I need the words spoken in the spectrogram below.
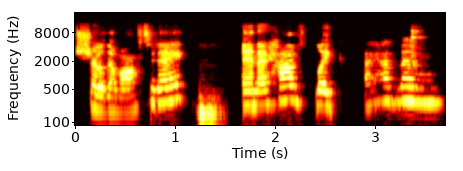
show them off today. Mm-hmm. And I have like, I have them,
